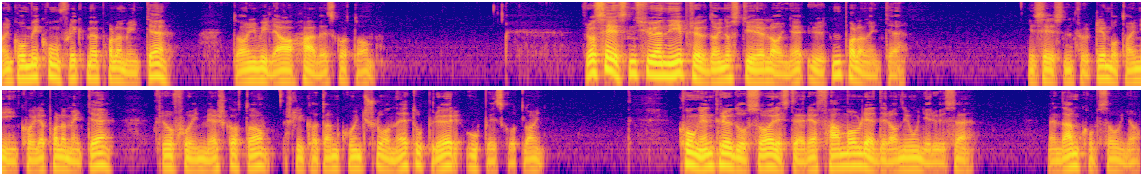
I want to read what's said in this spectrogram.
Han kom i konflikt med parlamentet da han ville heve skottene. Fra 1629 prøvde han å styre landet uten parlamentet. I 1640 måtte han innkalle parlamentet for å få inn mer skatter, slik at de kunne slå ned et opprør oppe i Skottland. Kongen prøvde også å arrestere fem av lederne i Underhuset, men de kom seg unna.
